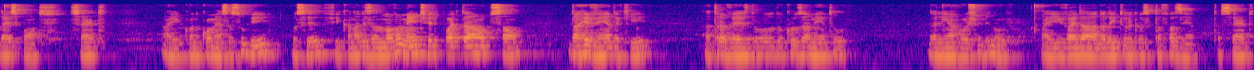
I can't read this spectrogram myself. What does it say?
10 pontos, certo? Aí quando começa a subir, você fica analisando novamente, ele pode dar a opção da revenda aqui através do, do cruzamento da linha roxa de novo. Aí vai da, da leitura que você está fazendo, tá certo?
